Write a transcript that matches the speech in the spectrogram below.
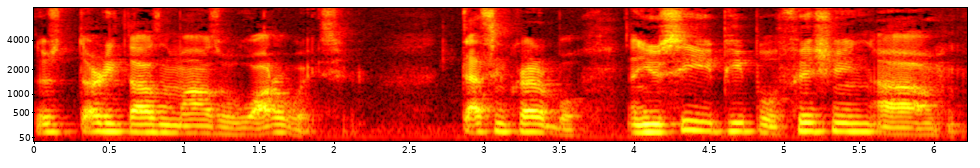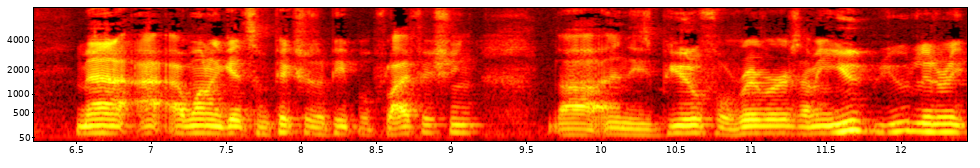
There's 30,000 miles of waterways here. That's incredible. And you see people fishing. Uh, man, I, I want to get some pictures of people fly fishing uh, and these beautiful rivers. I mean, you you literally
